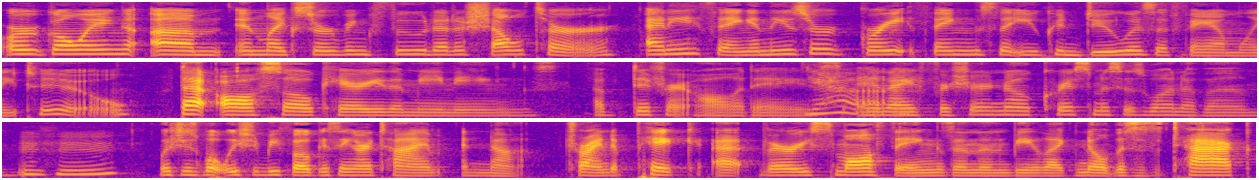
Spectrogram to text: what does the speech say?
or going um and like serving food at a shelter anything and these are great things that you can do as a family too That also carry the meanings of different holidays. Yeah. And I for sure know Christmas is one of them. Mm-hmm. Which is what we should be focusing our time and not trying to pick at very small things and then be like, no, this is attack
